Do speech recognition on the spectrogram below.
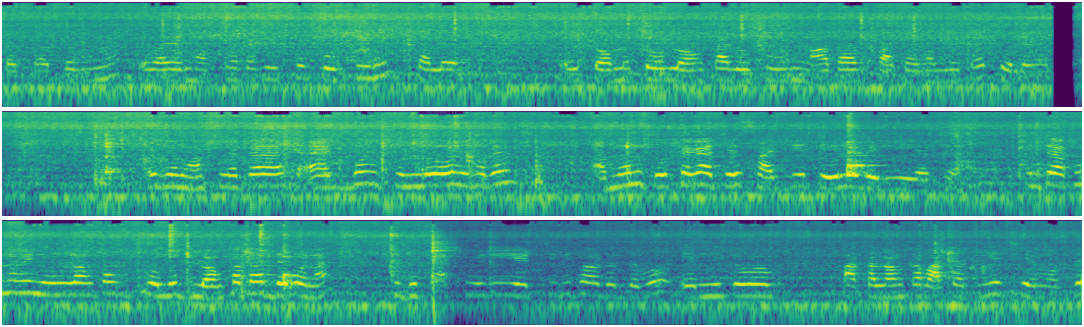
তার না, এবারে মশলাটাকে একটু কষিয়ে নিই, তাহলে ওই টমেটো, লঙ্কা, রসুন আদার কাঁচা গন্ধটা চলে যাবে এই যে মশলাটা একদম সুন্দরভাবে এমন কষে গেছে, সাইড দিয়ে তেলও বেরিয়ে গেছে। কিন্তু এখন আমি নুন লঙ্কা, হলুদ লঙ্কা তো আর দেবো না, শুধু কাশ্মীরি রেড চিলি পাউডার দেবো। এমনি তো পাকা লঙ্কা বাটা দিয়েছে এর মধ্যে,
